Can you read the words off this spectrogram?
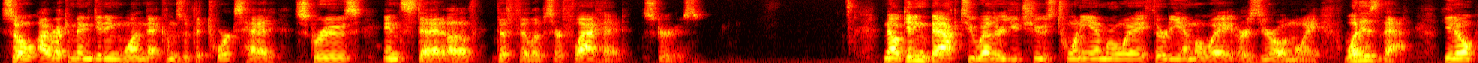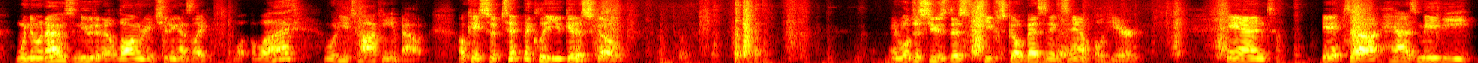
So I recommend getting one that comes with the Torx head screws instead of the Phillips or flathead screws. Now getting back to whether you choose 20 MOA, 30 MOA, or 0 MOA, what is that? You know, when, when I was new to long range shooting, I was like, what? What are you talking about? Okay, so typically you get a scope, and we'll just use this cheap scope as an example here. And it uh, has maybe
